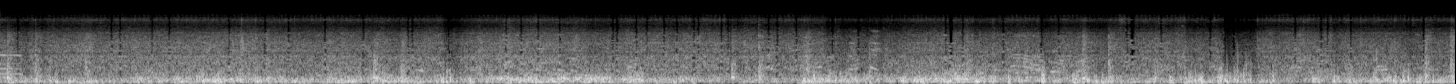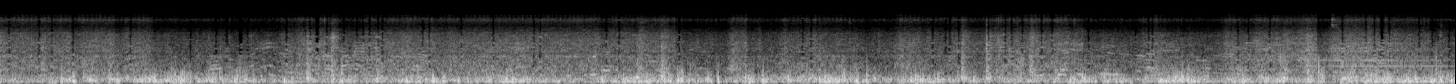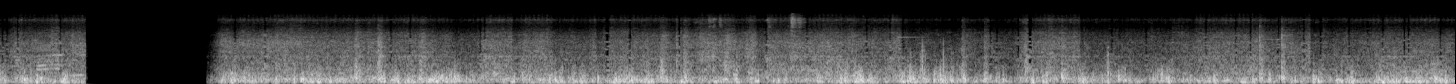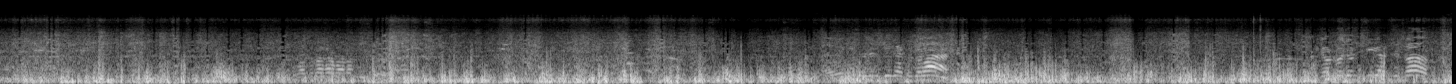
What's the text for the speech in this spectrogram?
মেয়ে দিলেন খাজানে খাজালেন ঠিক আছে তোমার ওজন টোজন ঠিক আছে সব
